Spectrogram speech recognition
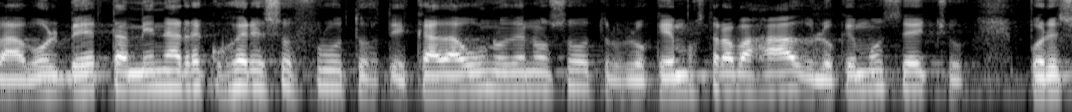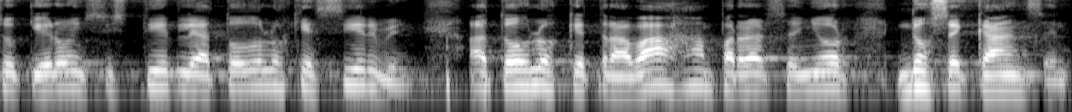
Va a volver también a recoger esos frutos de cada uno de nosotros, lo que hemos trabajado, lo que hemos hecho. Por eso quiero insistirle a todos los que sirven, a todos los que trabajan para el Señor, no se cansen.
